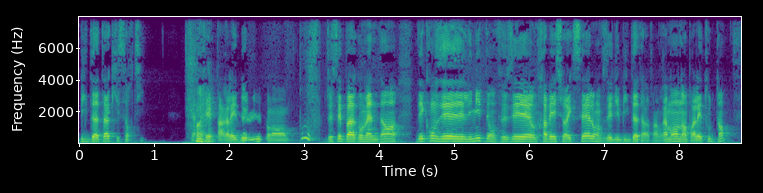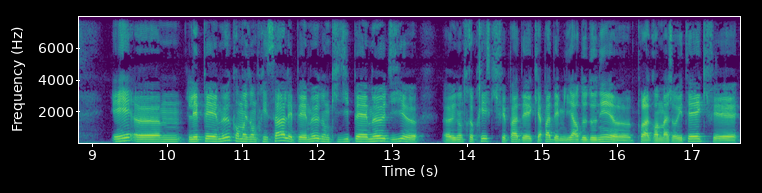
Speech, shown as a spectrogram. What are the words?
big data qui est sorti. Qui a fait parler de lui pendant, pouf, je sais pas combien de temps. Dès qu'on faisait limite, on faisait, on travaillait sur Excel, on faisait du big data. Enfin, vraiment, on en parlait tout le temps. Et euh, les PME, comment ils ont pris ça? Les PME, donc qui dit PME dit euh, une entreprise qui fait pas des, qui a pas des milliards de données euh, pour la grande majorité, qui fait,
